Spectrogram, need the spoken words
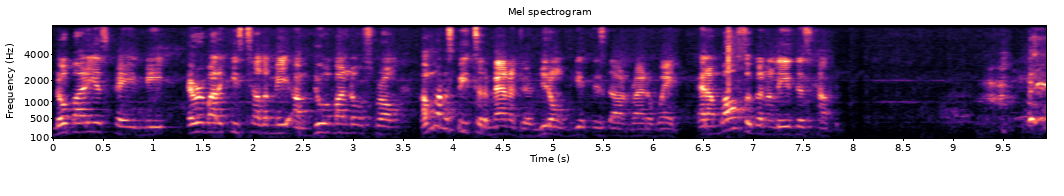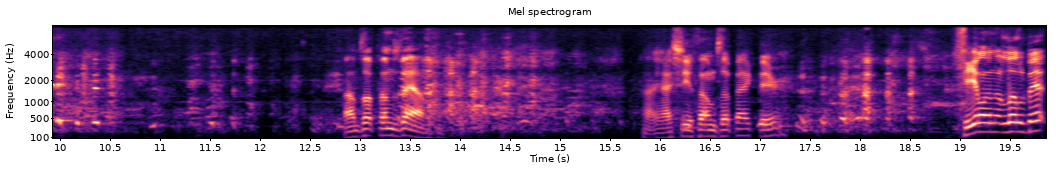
Nobody has paid me. Everybody keeps telling me I'm doing my notes wrong. I'm going to speak to the manager if you don't get this done right away. And I'm also going to leave this company. Thumbs up, thumbs down. I, I see a thumbs up back there. Feeling a little bit?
